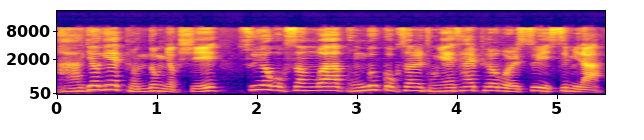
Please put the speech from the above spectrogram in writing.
가격의 변동 역시 수요 곡선과 공급 곡선을 통해 살펴볼 수 있습니다.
